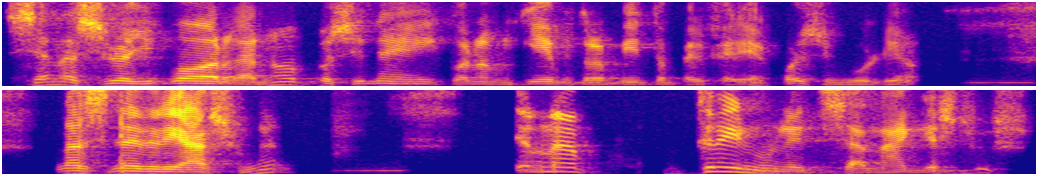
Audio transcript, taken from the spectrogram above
σε ένα συλλογικό όργανο, όπως είναι η Οικονομική Επιτροπή, το Περιφερειακό Συμβούλιο, να συνεδριάσουμε και να κρίνουν τις ανάγκες τους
